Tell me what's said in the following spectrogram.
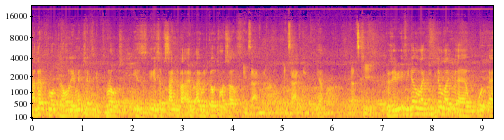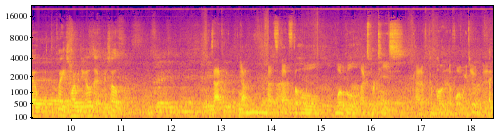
I've got to promote the whole sure everything you promote is, is a standard that I, I would go to myself. exactly, exactly, Yeah. that's key. Because if, if you don't like if you don't like uh, w- uh, the place, why would you go there yourself? Exactly. Yeah, that's that's the whole local expertise kind of component of what we do. And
